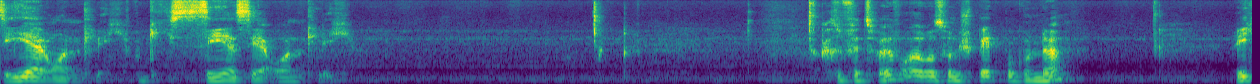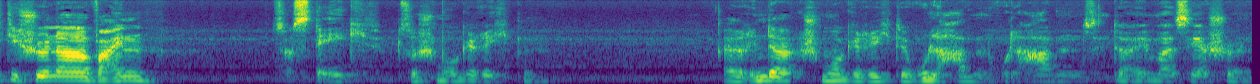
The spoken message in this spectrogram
Sehr ordentlich. Wirklich sehr, sehr ordentlich. Also für 12 Euro so ein Spätburgunder. Richtig schöner Wein zur Steak, zu Schmorgerichten. Also Rinderschmorgerichte, Rouladen. Rouladen sind da immer sehr schön.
